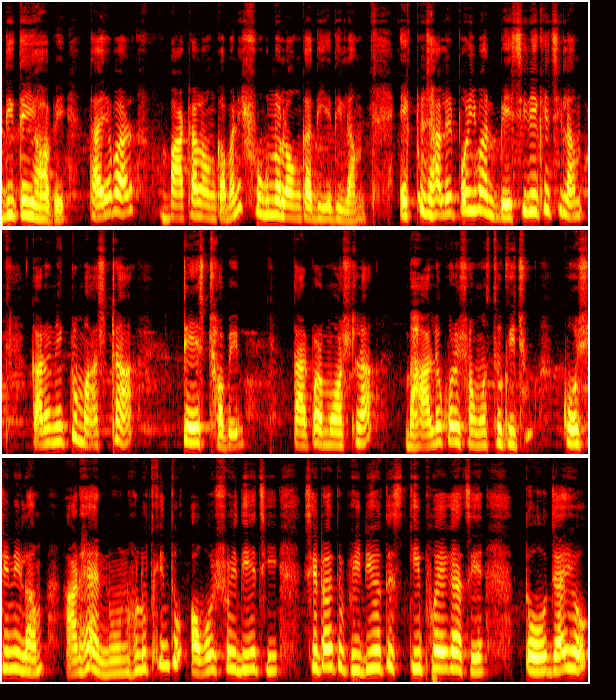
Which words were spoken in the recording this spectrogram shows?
দিতেই হবে। তাই আবার বাটা লঙ্কা মানে শুকনো লঙ্কা দিয়ে দিলাম। একটু ঝালের পরিমাণ বেশি রেখেছিলাম, কারণ একটু মাছটা টেস্ট হবে। তারপর মশলা ভালো করে সমস্ত কিছু কষিয়ে নিলাম। আর হ্যাঁ নুন হলুদ কিন্তু অবশ্যই দিয়েছি। সেটা হয়তো ভিডিওতে স্কিপ হয়ে গেছে। তো যাই হোক,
